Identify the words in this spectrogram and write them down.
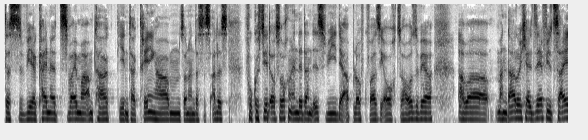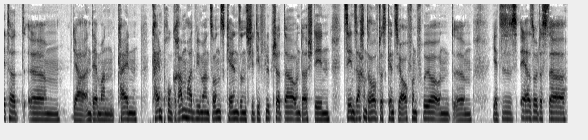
dass wir keine zweimal am Tag jeden Tag Training haben, sondern dass es alles fokussiert aufs Wochenende dann ist, wie der Ablauf quasi auch zu Hause wäre. Aber man dadurch halt sehr viel Zeit hat, ähm, ja, in der man kein, kein Programm hat, wie man sonst kennt, sonst steht die Flipchart da und da stehen zehn Sachen drauf, das kennst du ja auch von früher. Und ähm, jetzt ist es eher so, dass da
